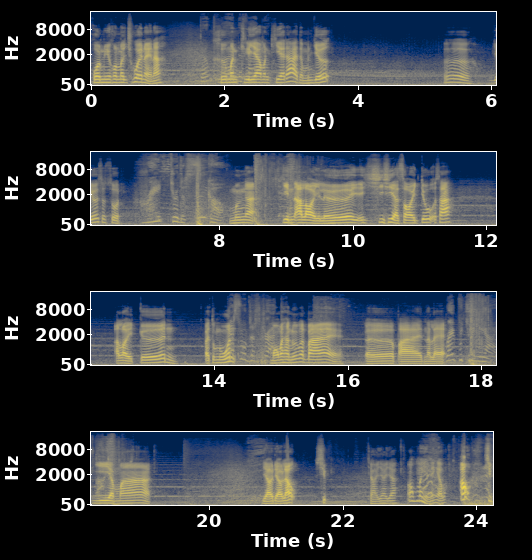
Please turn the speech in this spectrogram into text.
ควรมีคนมาช่วยหน่อยนะ Don't คือมัน mind if เคลียร์ I มันเคลียร์ได้แต่มันเยอะ เออ เยอะสุด Right through the skull. ๆมึงอะกินอร่อยเลยไอ้เชี่ยซอยจุซะ อร่อยเกิน ไปตรงนู้น This will distract มองไปทางนู้นกันไป เออ ไปนั่นแหละ them. Right between the eyes. เยี่ยมมาก เดี๋ยวเดี๋ยวแล้วชิป อย่าอย่าอย่าเอ้าไม่เห็นได้ไงวะเอ้าชิป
